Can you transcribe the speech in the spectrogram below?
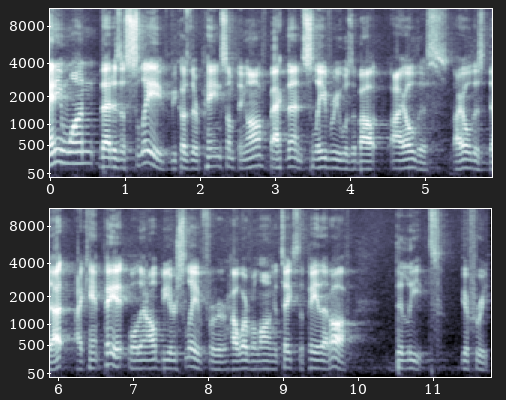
Anyone that is a slave because they're paying something off, back then slavery was about, I owe this, I owe this debt, I can't pay it, well then I'll be your slave for however long it takes to pay that off. Delete. You're free.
